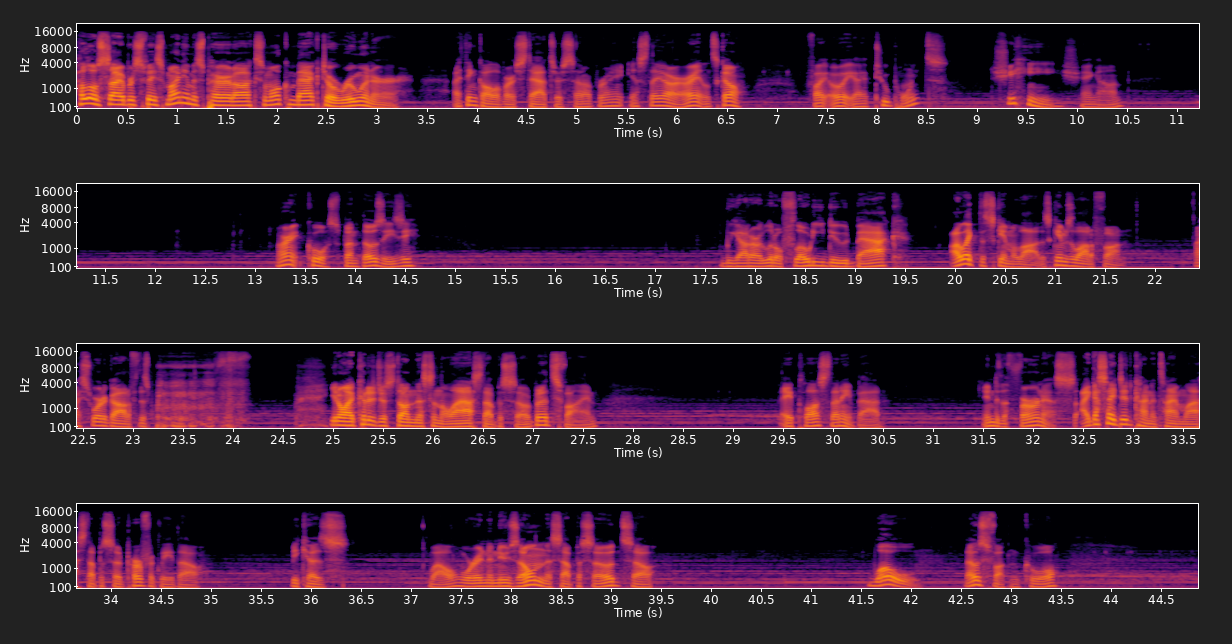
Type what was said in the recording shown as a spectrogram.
Hello, cyberspace. My name is Paradox, and welcome back to Ruiner. I think all of our stats are set up right. Yes, they are. All right, let's go. Fight. Oh wait, I have two points. Sheesh. Hang on. All right, cool. Spent those easy. We got our little floaty dude back. I like this game a lot. This game's a lot of fun. I swear to God, if this... you know, I could have just done this in the last episode, but it's fine. A plus? That ain't bad. Into the furnace. I guess I did kind of time last episode perfectly, though. Because, well, we're in a new zone this episode, so... Whoa. That was fucking cool.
